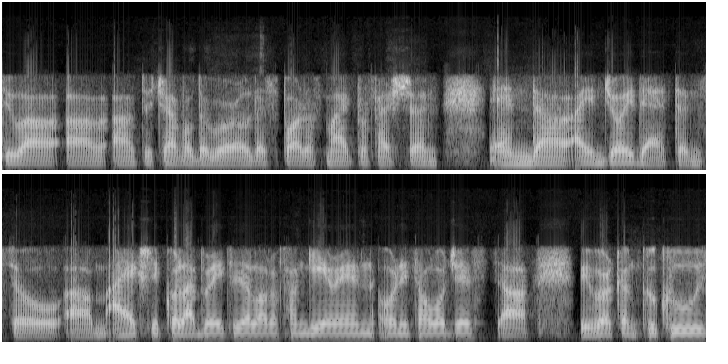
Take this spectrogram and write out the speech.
to uh, uh, uh, to travel the world as part of my profession, and uh, I enjoyed that. And so um, I actually collaborate with a lot of Hungarian ornithologists. Uh, we work on cuckoos,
